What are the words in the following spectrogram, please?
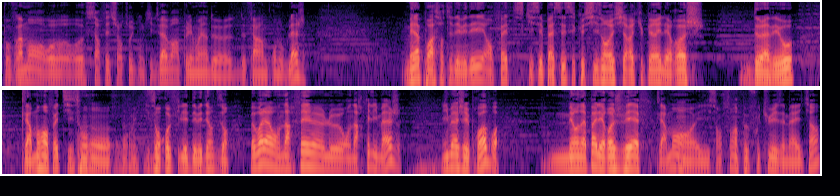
pour vraiment re- resurfer sur le truc, donc ils devaient avoir un peu les moyens de, de faire un bon doublage. Mais là, pour la sortie DVD, en fait, ce qui s'est passé, c'est que s'ils ont réussi à récupérer les rushs de la VO, clairement, en fait, ils ont, ils ont refilé le DVD en disant Bah voilà, on a refait le, on a refait l'image, l'image est propre, mais on n'a pas les rushs VF. Clairement, ils s'en sont un peu foutus, les Américains,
